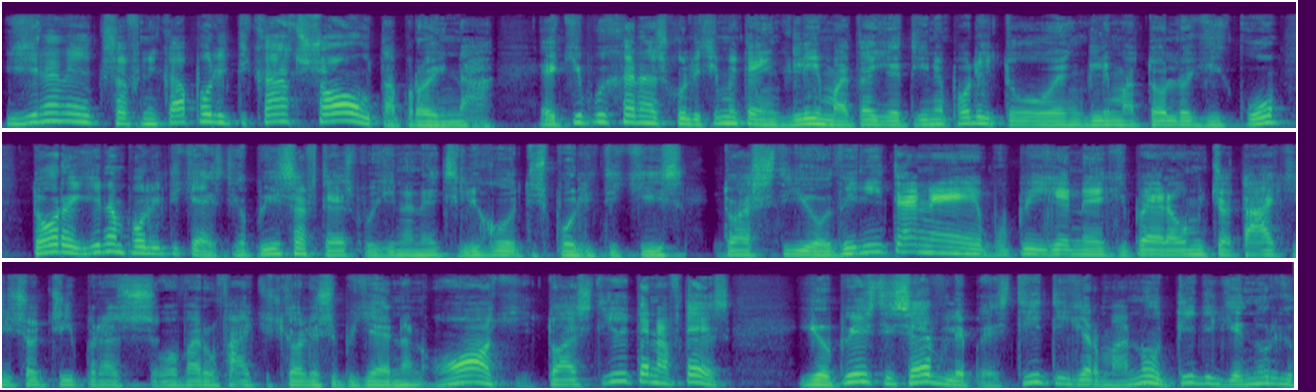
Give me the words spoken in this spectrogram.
Γίνανε ξαφνικά πολιτικά σοου τα πρωινά. Εκεί που είχαν ασχοληθεί με τα εγκλήματα, γιατί είναι πολύ του εγκληματολογικού, τώρα γίναν πολιτικές. Οι οποίες αυτές που γίνανε έτσι λίγο της πολιτικής, το αστείο δεν ήταν που πήγαινε εκεί πέρα ο Μητσοτάκης, ο Τσίπρας, ο Βαρουφάκης και όλες πηγαίναν. Όχι. Το αστείο ήταν αυτές, οι οποίες τις έβλεπες, τι τη Γερμανού, τι την καινούριου,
